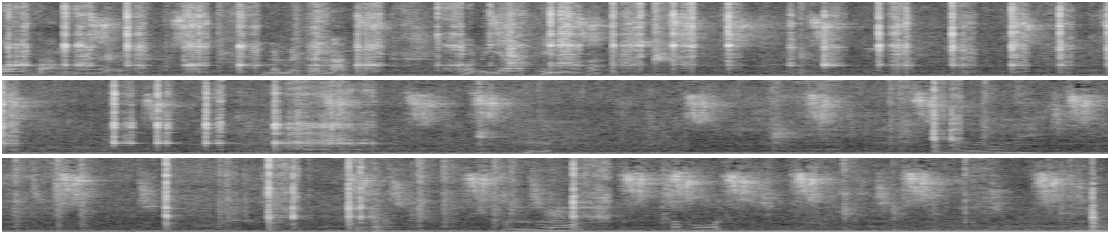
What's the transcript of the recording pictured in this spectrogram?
กล้องบังแน่เลย มันไม่ถนัดนะ ขออนุญาตเทแล้วค่ะมะม่วงข้าวโพดอื้อ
